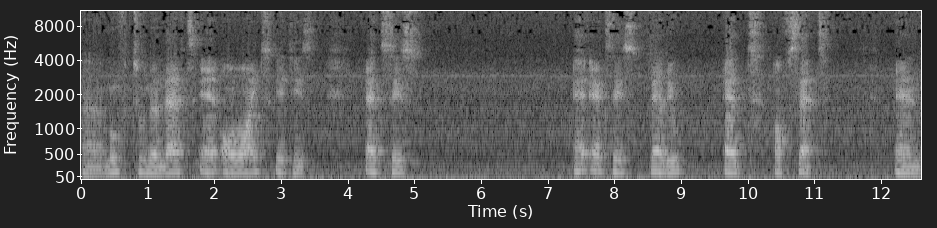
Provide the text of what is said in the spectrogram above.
uh, move to the left and or right. It is axis axis value at offset and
